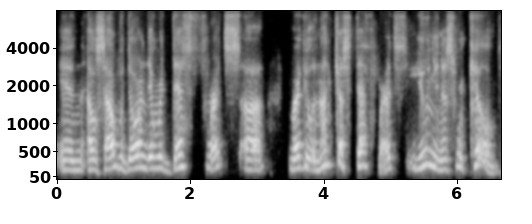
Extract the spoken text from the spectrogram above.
in El Salvador, and there were death threats, uh, regular, not just death threats. Unionists were killed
